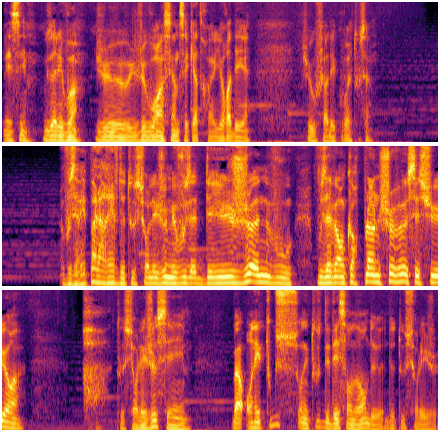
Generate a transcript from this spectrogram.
Laissez, vous allez voir. Je, vais vous rincer un de ces quatre. Il y aura des. Je vais vous faire découvrir tout ça. Vous avez pas la rêve de tout sur les jeux, mais vous êtes des jeunes, vous. Vous avez encore plein de cheveux, c'est sûr. Ah, tout sur les jeux, c'est. Bah, on est tous, on est tous des descendants de, tout sur les jeux.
